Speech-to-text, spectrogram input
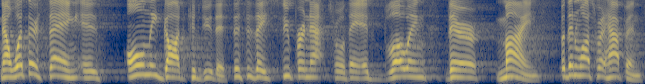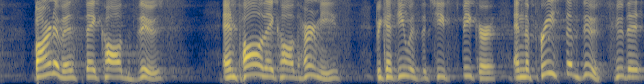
Now, what they're saying is only God could do this. This is a supernatural thing, it's blowing their mind. But then watch what happens. Barnabas, they called Zeus, and Paul, they called Hermes because he was the chief speaker. And the priest of Zeus, who the,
